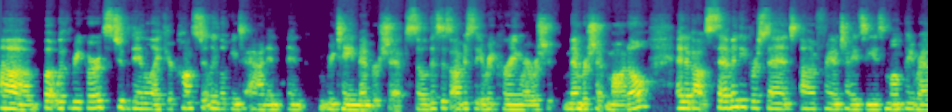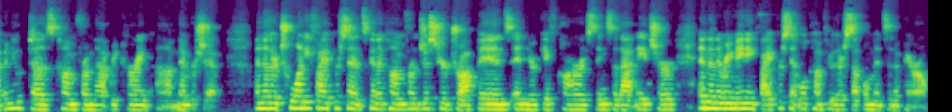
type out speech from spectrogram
Um, but with regards to the Dana Life, you're constantly looking to add and, and retain membership. So this is obviously a recurring membership, membership model, and about 70% of franchisees' monthly revenue does come from that recurring uh, membership. Another 25% is going to come from just your drop ins and your gift cards, things of that nature. And then the remaining 5% will come through their supplements and apparel.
